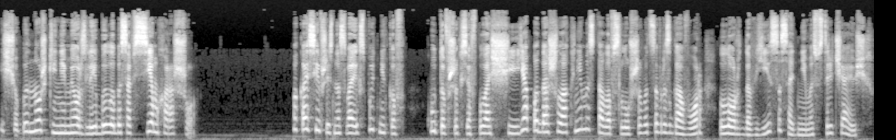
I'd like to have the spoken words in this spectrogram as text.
Еще бы ножки не мерзли, и было бы совсем хорошо. Покосившись на своих спутников, кутавшихся в плащи, я подошла к ним и стала вслушиваться в разговор лорда Вьиса с одним из встречающих.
